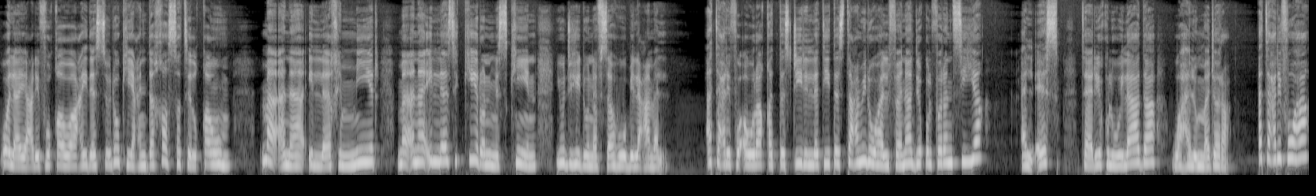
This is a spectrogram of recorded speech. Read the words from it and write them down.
ولا يعرف قواعد السلوك عند خاصة القوم. ما أنا إلا خمير ما أنا إلا سكير مسكين يجهد نفسه بالعمل أتعرف أوراق التسجيل التي تستعملها الفنادق الفرنسية؟ الاسم، تاريخ الولادة وهلم جرى أتعرفها؟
